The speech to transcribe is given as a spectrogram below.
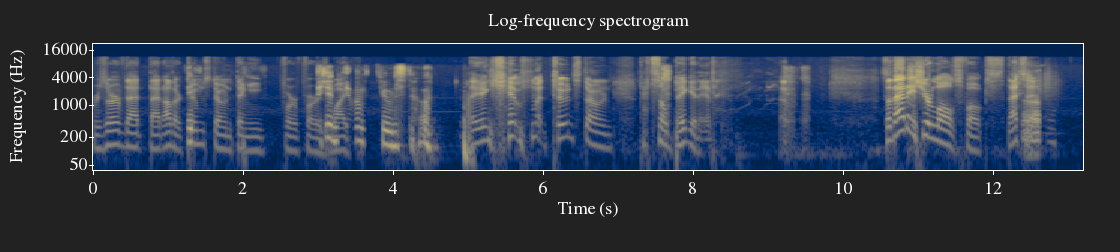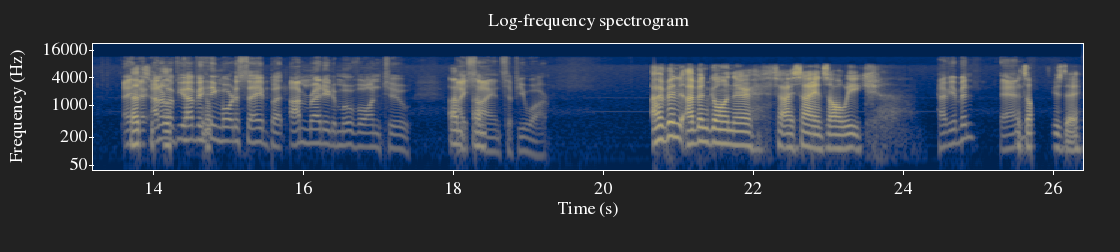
reserved that that other tombstone thingy for for They his didn't wife. give him a tombstone. They didn't give him a tombstone. That's so bigoted. so that is your lulls, folks. That's Uh, it. I, I, don't know if you have anything more to say, but I'm ready to move on to I'm, I'm- if you are. I've been I've been going there to iScience all week. Have you been? And It's on Tuesday.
